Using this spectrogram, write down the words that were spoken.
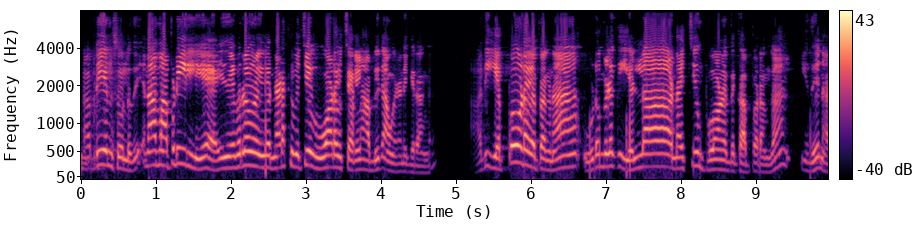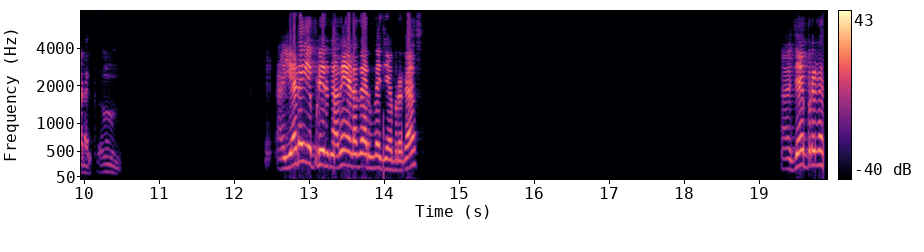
அப்படின்னு சொல்லுது? நாம அப்படி இல்லையே. இது இவரோ இவர் நடக்க வச்சு ஓட வச்சிடலாம் அப்படின்னு அவங்க நினைக்கிறாங்க. அது எப்போ ஓட வைப்பாங்கன்னா உடம்புக்கு எல்லா நச்சும் போனதுக்கு அப்புறம் தான் இது நடக்கும். எடை எப்படி இருக்கு? அதே எடை தான் இருந்தா ஜெயபிரகாஷ் ஜெயபிரகாஷ்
